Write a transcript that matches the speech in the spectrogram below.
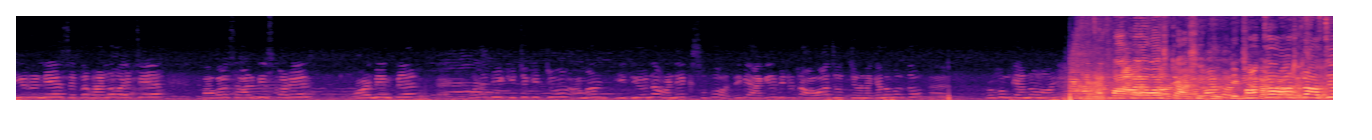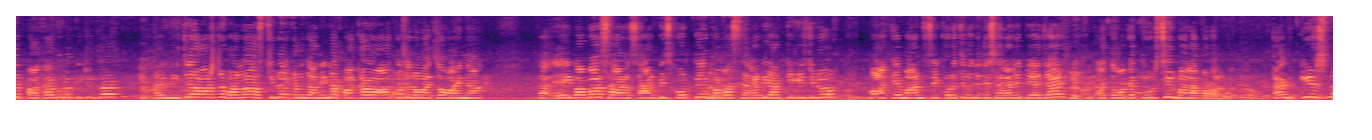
ইউরিনে সেটা ভালো হয়েছে বাবা সার্ভিস করেন গভর্নমেন্টে বলে দিই কিছু কিছু আমার ভিডিও না অনেক শুভ। দেখবি আগের ভিডিওটা আওয়াজ হচ্ছিল না। কেন বলতো? ওরকম কেন হয়? পাখার আওয়াজটা আসে পাখার আওয়াজটা আছে পাখাগুলো কিছুটা মানে নিচের আওয়াজটা ভালো আসছিল এখানে জানি না পাখার আওয়াজ যেন হয়তো হয় না। তা এই বাবা সার্ভিস করতেন বাবার স্যালারি আটকে গিয়েছিল। মাকে মানসিক করেছিল যদি স্যালারি পেয়ে যায় তাহলে তোমাকে তুলসীর মালা পরাবো। কারণ কৃষ্ণ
